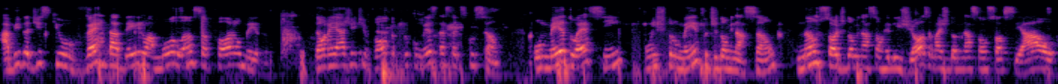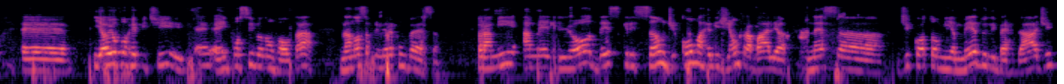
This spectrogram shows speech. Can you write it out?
a Bíblia diz que o verdadeiro amor lança fora o medo. Então aí a gente volta para o começo dessa discussão. O medo é sim um instrumento de dominação, não só de dominação religiosa, mas de dominação social. É, e aí eu vou repetir, é, é impossível não voltar, na nossa primeira conversa para mim, a melhor descrição de como a religião trabalha nessa dicotomia medo e liberdade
